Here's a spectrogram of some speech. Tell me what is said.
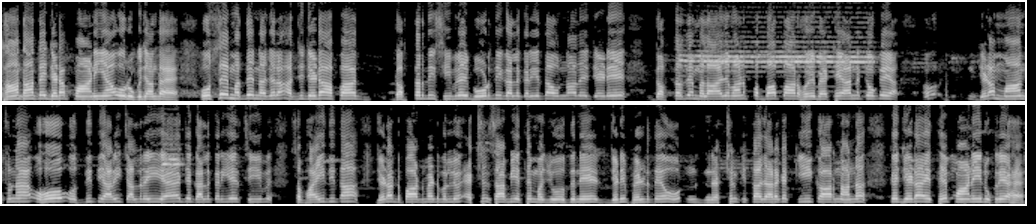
ਥਾਂ ਥਾਂ ਤੇ ਜਿਹੜਾ ਪਾਣੀ ਆ, ਉਹ ਰੁਕ ਜਾਂਦਾ ਹੈ। ਉਸੇ ਮੱਦੇ ਨਜ਼ਰ ਅੱਜ ਜਿਹੜਾ ਆਪਾਂ ਦਫ਼ਤਰ ਦੀ ਸੀਵਰੇਜ ਬੋਰਡ ਦੀ ਗੱਲ ਕਰੀਏ ਤਾਂ ਉਹਨਾਂ ਦੇ ਜਿਹੜੇ ਦਫ਼ਤਰ ਦੇ ਮੁਲਾਜ਼ਮ ਹਨ ਪੱਬਾ ਪਾਰ ਹੋਏ ਬੈਠੇ ਹਨ ਕਿਉਂਕਿ ਜਿਹੜਾ ਮਾਨਸੂਨ ਹੈ ਉਹ ਉਸ ਦੀ ਤਿਆਰੀ ਚੱਲ ਰਹੀ ਹੈ। ਜੇ ਗੱਲ ਕਰੀਏ ਸੀਵ ਸਫ਼ਾਈ ਦੀ ਤਾਂ ਜਿਹੜਾ ਡਿਪਾਰਟਮੈਂਟ ਵੱਲੋਂ ਐਕਸ਼ਨ ਸਾਹਿਬ ਵੀ ਇੱਥੇ ਮੌਜੂਦ ਨੇ ਜਿਹੜੀ ਫੀਲਡ ਤੇ ਉਹ ਨਿਰੀਖਣ ਕੀਤਾ ਜਾ ਰਿਹਾ ਕਿ ਕੀ ਕਾਰਨ ਹਨ ਕਿ ਜਿਹੜਾ ਇੱਥੇ ਪਾਣੀ ਰੁਕ ਰਿਹਾ ਹੈ।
